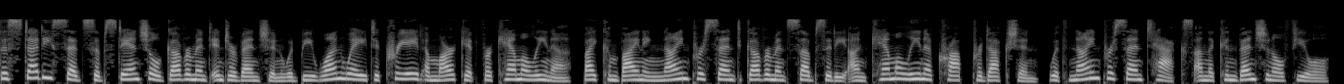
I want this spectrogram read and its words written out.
The study said substantial government intervention would be one way to create a market for camelina, by combining 9% government subsidy on camelina crop production, with 9% tax on the conventional fuel.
